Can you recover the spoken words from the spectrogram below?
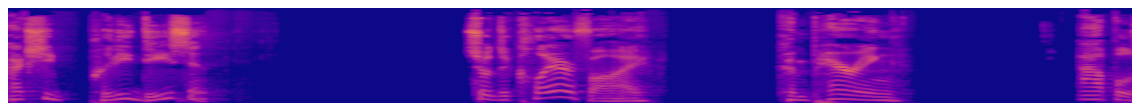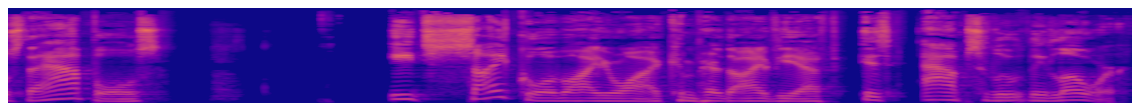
actually pretty decent. So to clarify, comparing apples to apples, each cycle of IUI compared to IVF is absolutely lower.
